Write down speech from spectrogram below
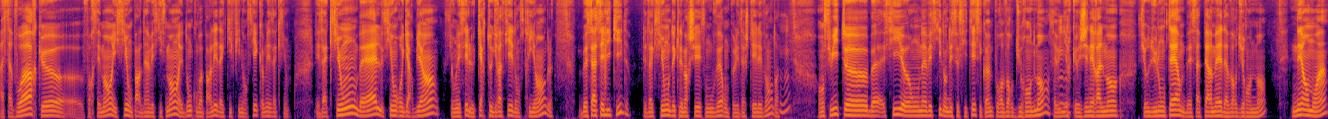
À savoir que euh, forcément, ici, on parle d'investissement et donc on va parler d'actifs financiers comme les actions. Les actions, ben, elles, si on regarde bien, si on essaie de le cartographier dans ce triangle, ben, c'est assez liquide. Les actions, dès que les marchés sont ouverts, on peut les acheter et les vendre. Mhm. Ensuite, euh, ben, si euh, on investit dans des sociétés, c'est quand même pour avoir du rendement. Ça veut mhm. dire que généralement, sur du long terme, ben, ça permet d'avoir du rendement. Néanmoins,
